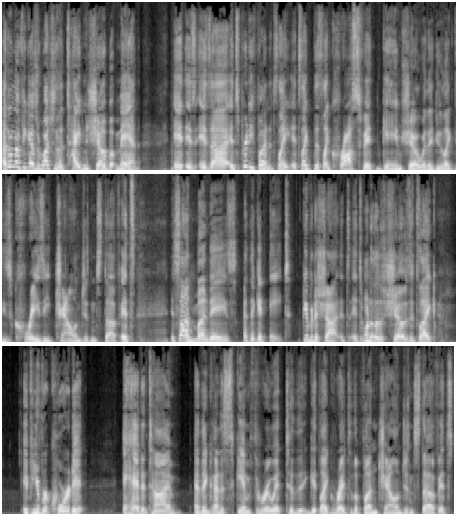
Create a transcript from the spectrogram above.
I don't know if you guys are watching the Titan show, but man, it is is uh it's pretty fun. It's like it's like this like CrossFit game show where they do like these crazy challenges and stuff. It's it's on Mondays, I think at eight. Give it a shot. It's it's one of those shows. It's like if you record it ahead of time and then kind of skim through it to the, get like right to the fun challenge and stuff. It's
